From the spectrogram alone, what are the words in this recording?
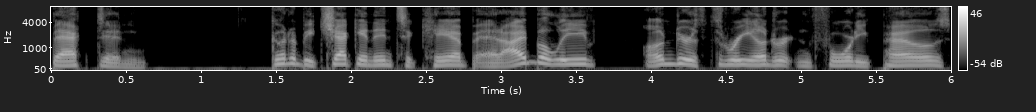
Becton. Going to be checking into camp at, I believe, under 340 pounds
